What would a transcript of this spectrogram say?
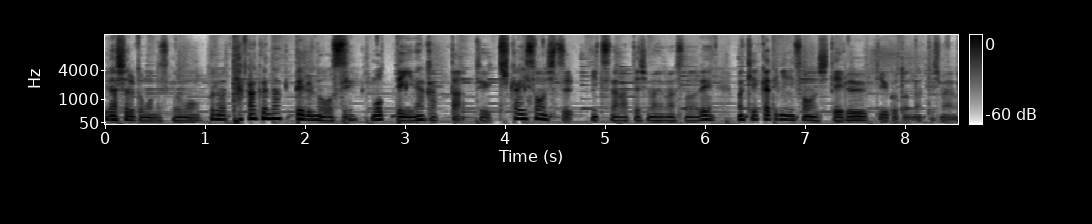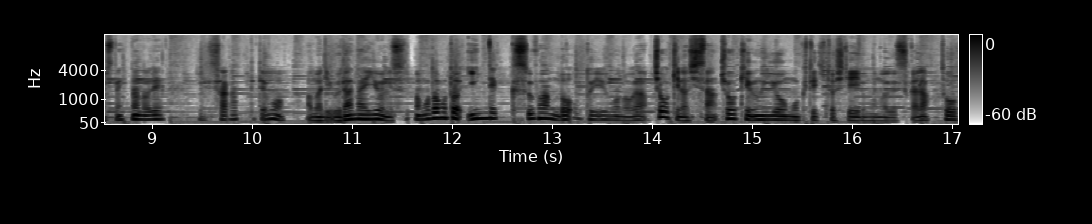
いらっしゃると思うんですけども、これは高くなってるのを持っていなかったという機械損失につながってしまいますので、まあ、結果的に損しているっていうことになってしまいますね。なので、下がっててもあまり売らないようにする。もともとインデックスファンドというものが長期の資産、長期運用を目的としているものですから、そう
